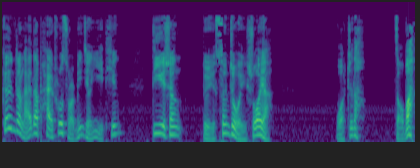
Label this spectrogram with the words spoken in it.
跟着来的派出所民警一听，低声对孙志伟说：“呀，我知道，走吧。”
